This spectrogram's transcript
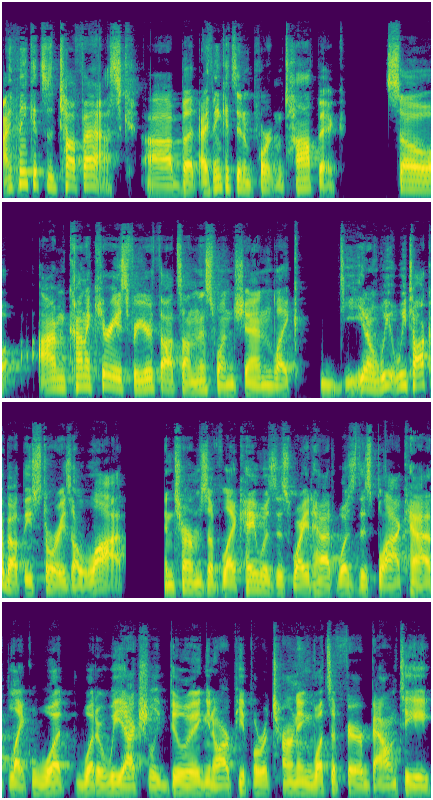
I think it's a tough ask, uh, but I think it's an important topic. So I'm kind of curious for your thoughts on this one, Jen. Like, you know, we, we talk about these stories a lot in terms of like, hey, was this white hat? Was this black hat? Like, what what are we actually doing? You know, are people returning? What's a fair bounty?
